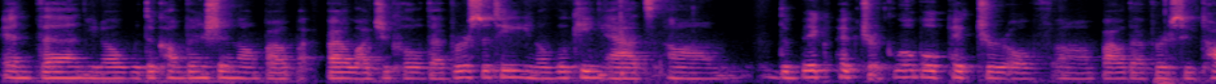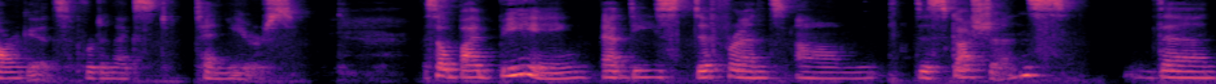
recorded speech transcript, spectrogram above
And then, you know, with the Convention on Bio- Biological Diversity, you know, looking at um, the big picture, global picture of uh, biodiversity targets for the next 10 years so by being at these different um, discussions, then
